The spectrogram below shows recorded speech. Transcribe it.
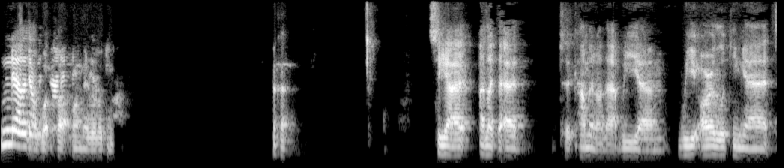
No, there uh, was what not. platform they were looking at? Okay. So yeah, I, would like to add to comment on that. We um, we are looking at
